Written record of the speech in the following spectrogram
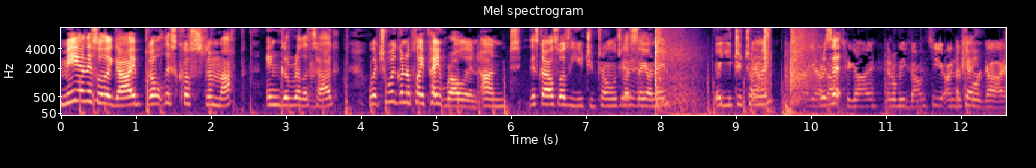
Me and this other guy built this custom map in Gorilla Tag, which we're gonna play PaintBrawl in. And this guy also has a YouTube channel. Would you like to say your name? Your YouTube channel Yeah. name? Uh, yeah, What is it? Guy. It'll be bouncy underscore guy.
